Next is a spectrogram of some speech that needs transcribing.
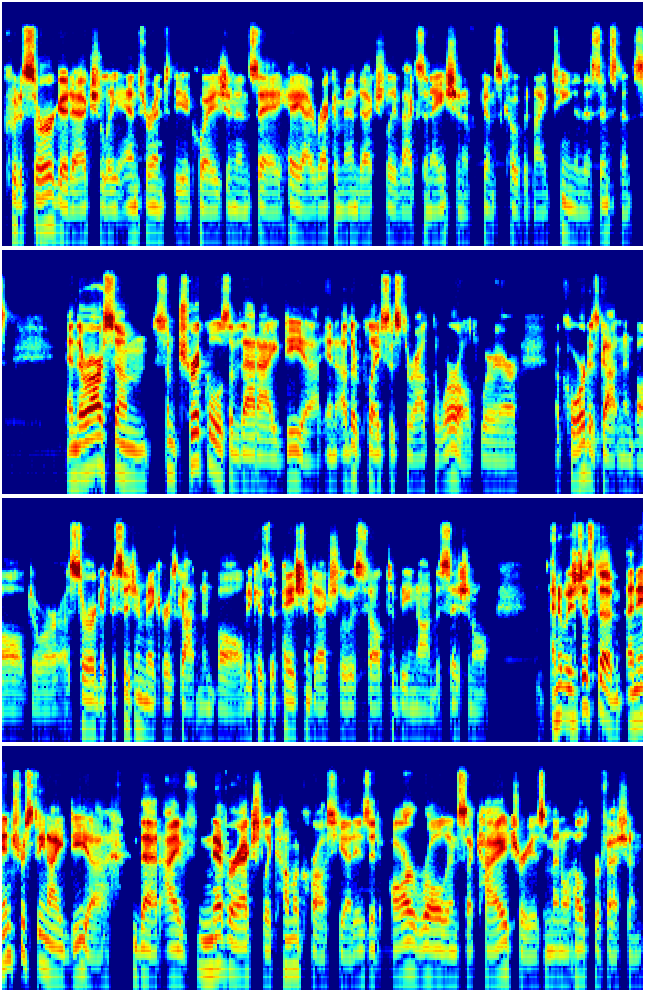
could a surrogate actually enter into the equation and say, Hey, I recommend actually vaccination against COVID 19 in this instance? And there are some some trickles of that idea in other places throughout the world where a court has gotten involved or a surrogate decision maker has gotten involved because the patient actually was felt to be non-decisional and it was just a, an interesting idea that I've never actually come across yet. Is it our role in psychiatry as a mental health profession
